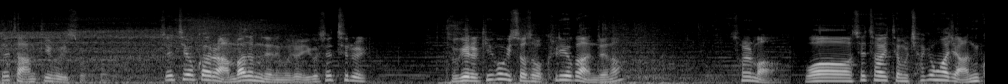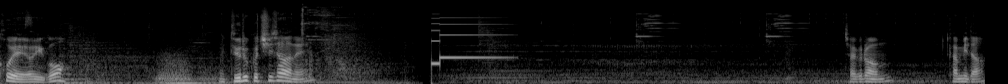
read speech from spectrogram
세트 안 끼고 있었고. 세트 효과를 안 받으면 되는 거죠? 이거 세트를 두 개를 끼고 있어서 클리어가 안 되나? 설마. 와 세트 아이템을 착용하지 않고 해요 이거? 드럽고 치사하네 자 그럼 갑니다.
